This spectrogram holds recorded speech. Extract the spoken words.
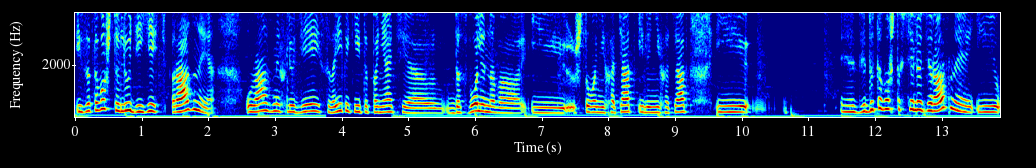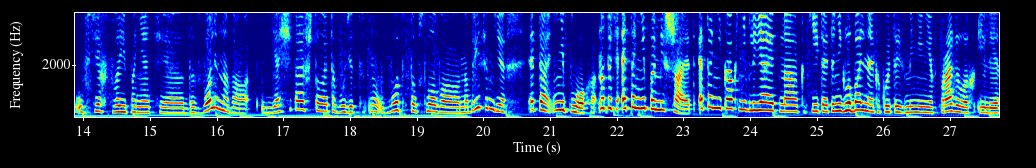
из-за того, что люди есть разные, у разных людей свои какие-то понятия дозволенного и что они хотят или не хотят. И э, Ввиду того, что все люди разные и у всех свои понятия дозволенного, я считаю, что это будет, ну, вот стоп-слово на брифинге, это неплохо. Ну, то есть это не помешает, это никак не влияет на какие-то, это не глобальное какое-то изменение в правилах или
